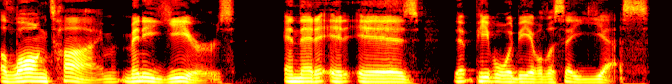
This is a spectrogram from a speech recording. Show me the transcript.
a long time, many years, and that it is that people would be able to say yes,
